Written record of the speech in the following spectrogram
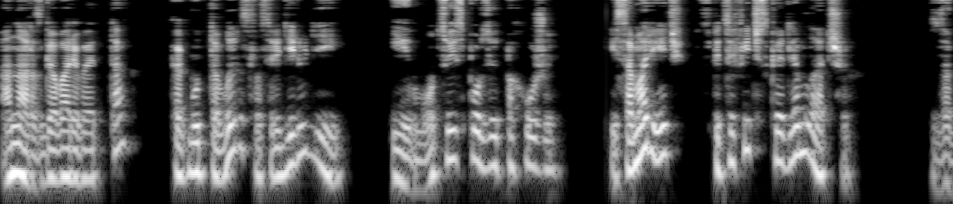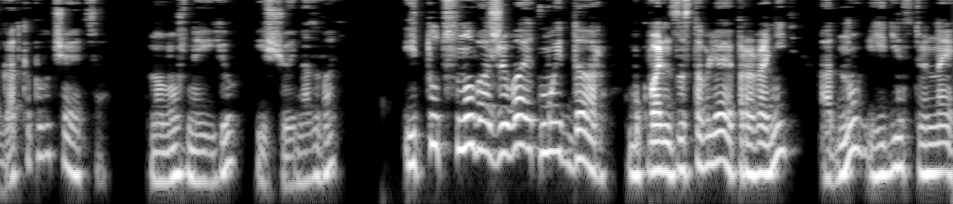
она разговаривает так, как будто выросла среди людей, и эмоции использует похожие, и сама речь специфическая для младших. Загадка получается, но нужно ее еще и назвать. И тут снова оживает мой дар, буквально заставляя проронить одно единственное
